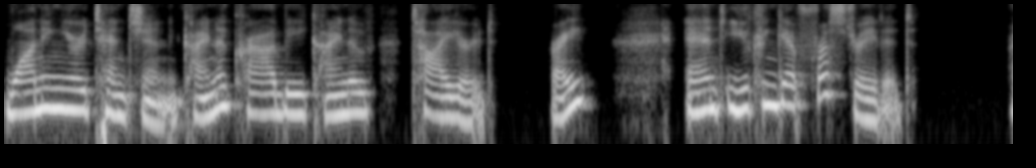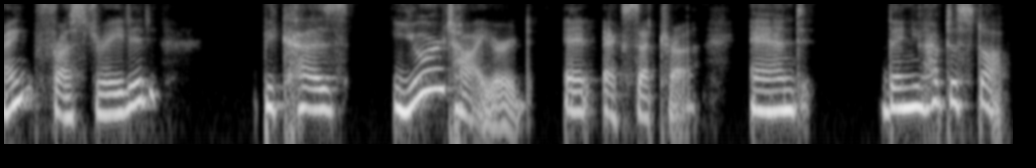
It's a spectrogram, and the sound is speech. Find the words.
wanting your attention, kind of crabby, kind of tired, right? And you can get frustrated, right? Frustrated because you're tired and etc. And then you have to stop.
